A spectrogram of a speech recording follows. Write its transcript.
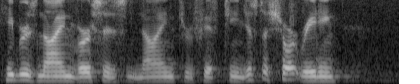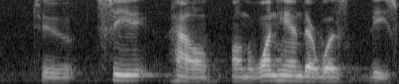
Hebrews 9, verses 9 through 15. Just a short reading to see how, on the one hand, there was these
